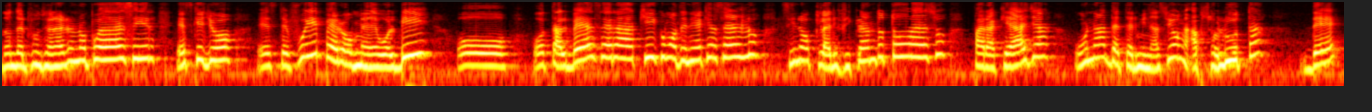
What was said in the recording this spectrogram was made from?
donde el funcionario no pueda decir, es que yo este, fui, pero me devolví, o, o, tal vez era aquí como tenía que hacerlo, sino clarificando todo eso para que haya una determinación absoluta de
